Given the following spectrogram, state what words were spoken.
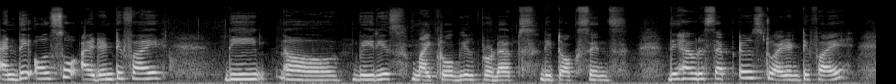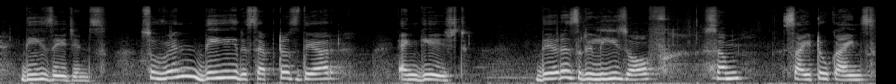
and they also identify the uh, various microbial products the toxins they have receptors to identify these agents. So when the receptors they are engaged there is release of some cytokines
